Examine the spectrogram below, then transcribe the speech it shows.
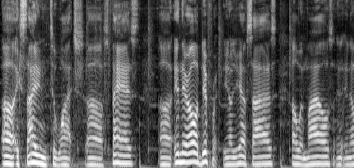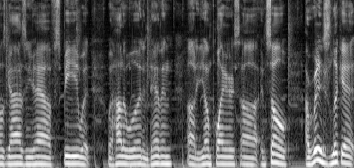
Uh, exciting to watch. Uh, fast, uh, and they're all different. You know, you have size uh, with Miles and, and, those guys, and you have speed with, with Hollywood and Devin, uh, the young players. Uh, and so I really just look at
